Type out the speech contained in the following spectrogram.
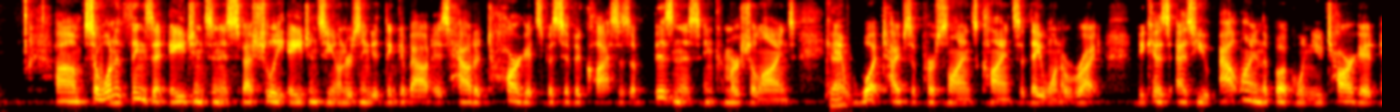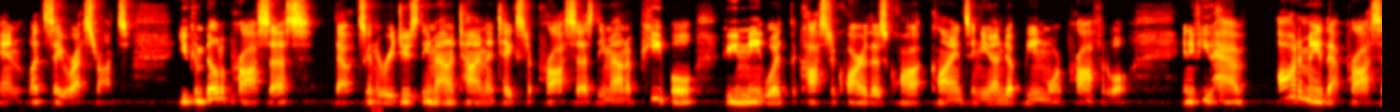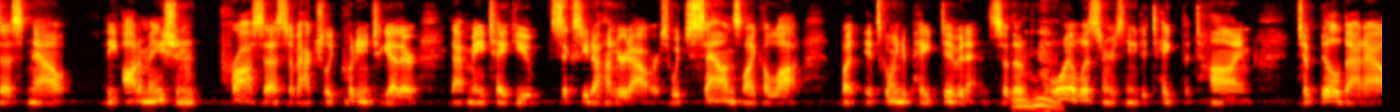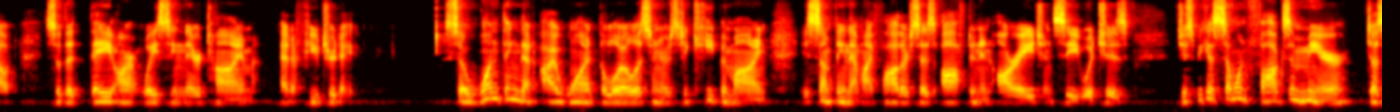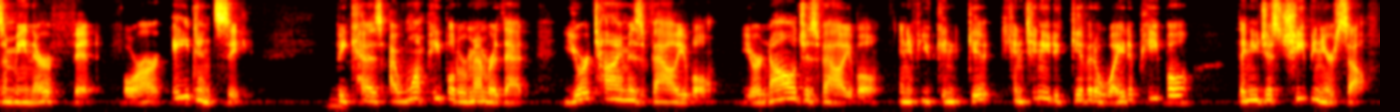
Um, so, one of the things that agents and especially agency owners need to think about is how to target specific classes of business in commercial lines okay. and what types of personal lines clients that they want to write. Because, as you outline in the book, when you target, and let's say restaurants, you can build a process that's going to reduce the amount of time it takes to process, the amount of people who you meet with, the cost to acquire those clients, and you end up being more profitable. And if you have automated that process, now the automation process of actually putting it together, that may take you 60 to 100 hours, which sounds like a lot, but it's going to pay dividends. So the mm-hmm. loyal listeners need to take the time to build that out so that they aren't wasting their time at a future date. So, one thing that I want the loyal listeners to keep in mind is something that my father says often in our agency, which is just because someone fogs a mirror doesn't mean they're fit for our agency. Hmm. Because I want people to remember that your time is valuable, your knowledge is valuable. And if you can get, continue to give it away to people, then you just cheapen yourself.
